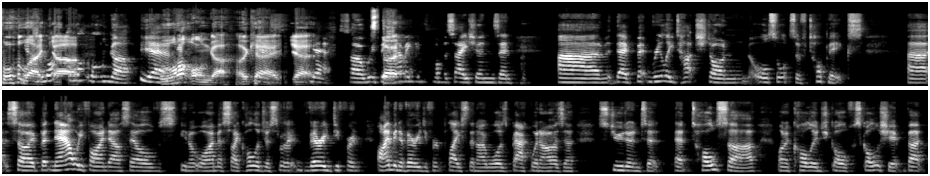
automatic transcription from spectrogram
more yeah, like a lot, uh, a lot, longer. Yeah, a lot longer. Okay, yes. yeah, yeah. So we've so, been having these conversations, and um, they've really touched on all sorts of topics. Uh, so, but now we find ourselves, you know, well, I'm a psychologist, we're very different. I'm in a very different place than I was back when I was a student at, at Tulsa on a college golf scholarship. But,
